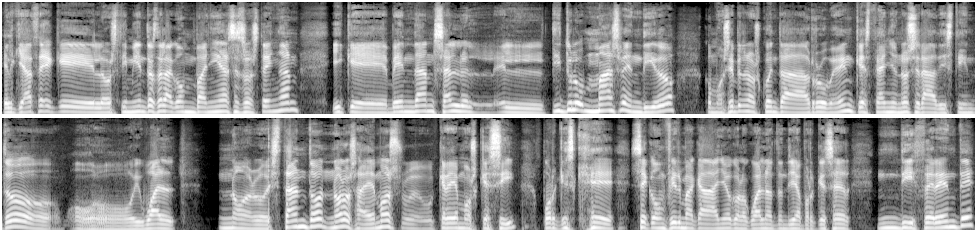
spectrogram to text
el que hace que los cimientos de la compañía se sostengan y que vendan, sean el, título más vendido, como siempre nos cuenta Rubén, que este año no será distinto o igual no lo es tanto, no lo sabemos, eh, creemos que sí, porque es que se confirma cada año, con lo cual no tendría por qué ser diferente.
